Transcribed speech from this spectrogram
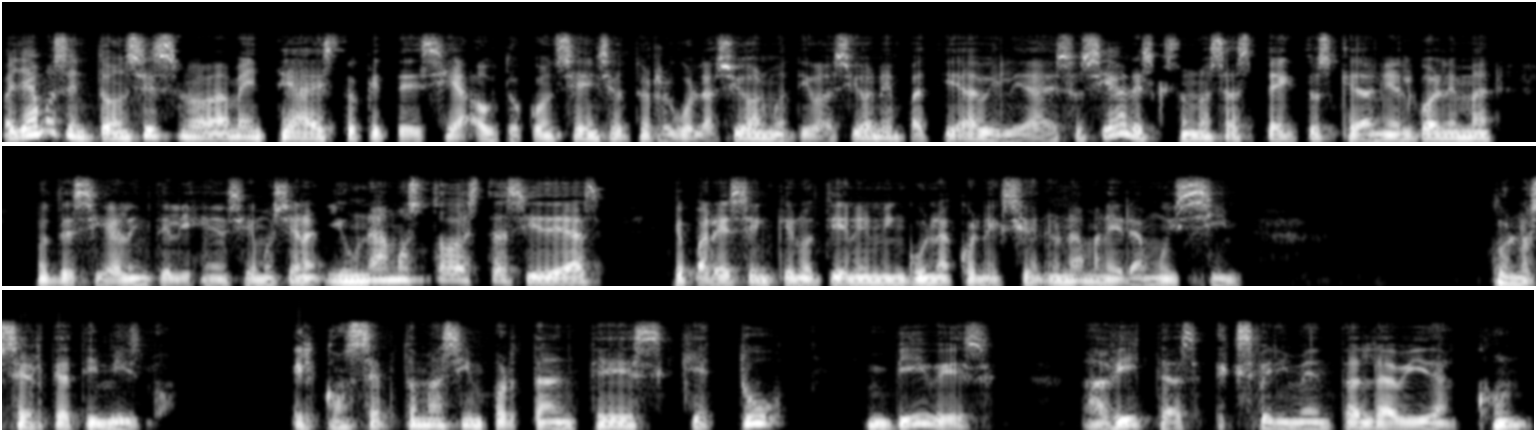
Vayamos entonces nuevamente a esto que te decía, autoconciencia, autorregulación, motivación, empatía, habilidades sociales, que son los aspectos que Daniel Goleman nos decía la inteligencia emocional. Y unamos todas estas ideas que parecen que no tienen ninguna conexión de una manera muy simple conocerte a ti mismo. El concepto más importante es que tú vives, habitas, experimentas la vida con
